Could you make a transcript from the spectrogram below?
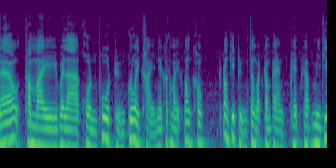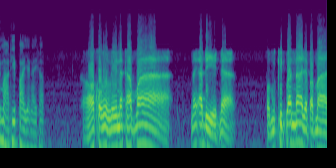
แล้วทำไมเวลาคนพูดถึงกล้วยไข่เนี่ยเขาทำไมต้องเขาต้องคิดถึงจังหวัดกำแพงเพชรครับ มีที่มาที่ไปยังไงครับอ๋อคงอย่างนี้นะครับว่าในอดีตเนี่ย ผมคิดว่าน่าจะประมาณ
